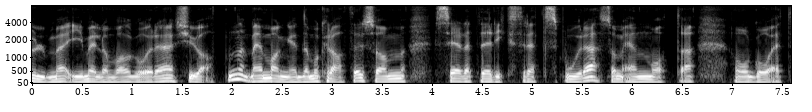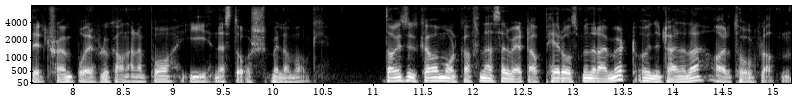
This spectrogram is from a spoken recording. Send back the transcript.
ulme i mellomvalgåret 2018, med mange demokrater som ser dette riksrettssporet som en måte å gå etter Trump og republikanerne på i neste års mellomvalg. Dagens utgave av Morgenkaffen er servert av Per Åsmund Reimert og undertegnede Are Togflaten.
